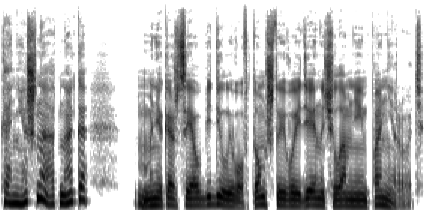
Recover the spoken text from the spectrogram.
Конечно, однако... Мне кажется, я убедил его в том, что его идея начала мне импонировать.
